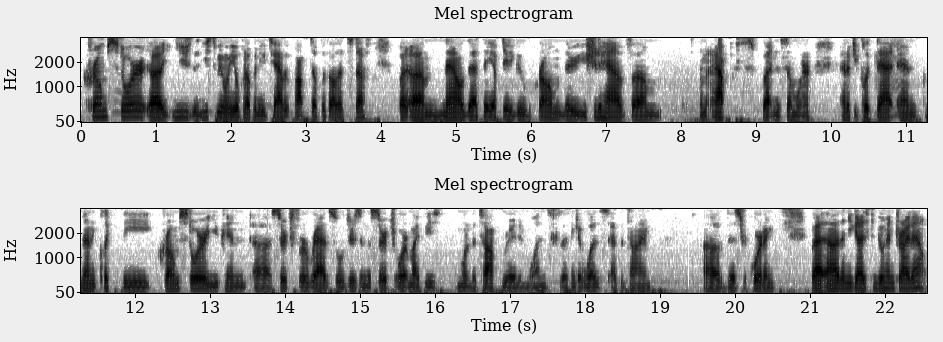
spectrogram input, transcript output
Chrome Store, uh, you, it used to be when you open up a new tab, it popped up with all that stuff. But um, now that they updated Google Chrome, there you should have um, an apps button somewhere. And if you click that and then click the Chrome store you can uh, search for rad soldiers in the search or it might be one of the top rated ones because I think it was at the time of this recording. But uh, then you guys can go ahead and try it out.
